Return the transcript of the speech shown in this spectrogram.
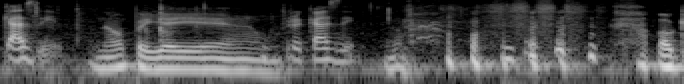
Quasi, No, però ja hi... però quasi. Ok,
